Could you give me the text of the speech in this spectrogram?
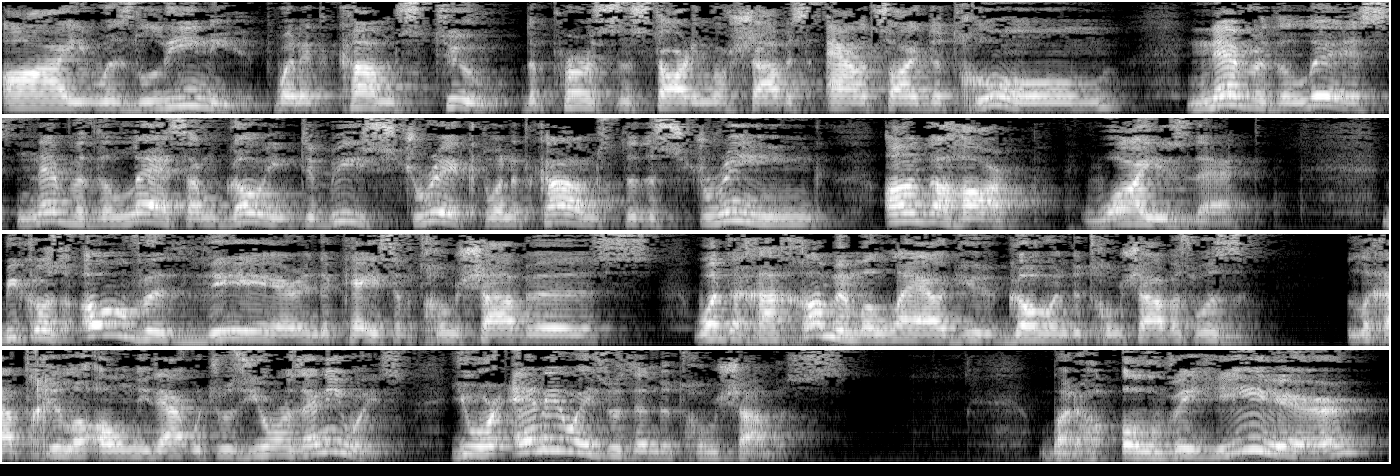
I was lenient when it comes to the person starting off Shabbos outside the Tchum, nevertheless, nevertheless, I'm going to be strict when it comes to the string on the harp. Why is that? Because over there, in the case of Tchum Shabbos, what the Chachamim allowed you to go into Tchum Shabbos was lechatchila only that which was yours anyways. You were anyways within the Tchum Shabbos. But over here,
